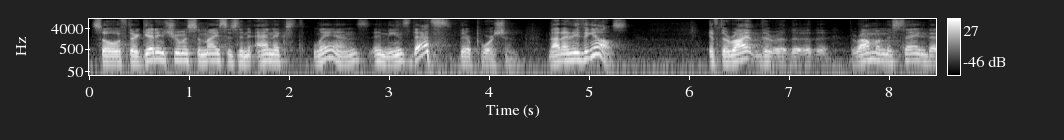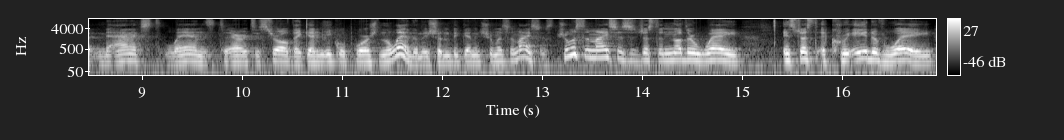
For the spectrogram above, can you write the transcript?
So if they're getting Shumas and in annexed lands, it means that's their portion, not anything else. If the, the, the, the, the Rambam is saying that in annexed lands to Eretz Yisrael, they get an equal portion of the land, then they shouldn't be getting Shumas and. Shumas and is just another way it's just a creative way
